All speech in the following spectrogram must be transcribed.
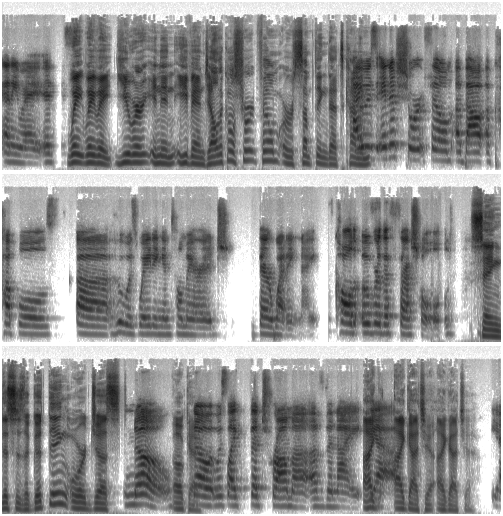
anyway it's Wait, wait, wait. You were in an evangelical short film or something that's kind of. i was in a short film about a couple's uh who was waiting until marriage their wedding night called over the threshold saying this is a good thing or just no Okay. no it was like the trauma of the night I yeah I got you. I got you. yeah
